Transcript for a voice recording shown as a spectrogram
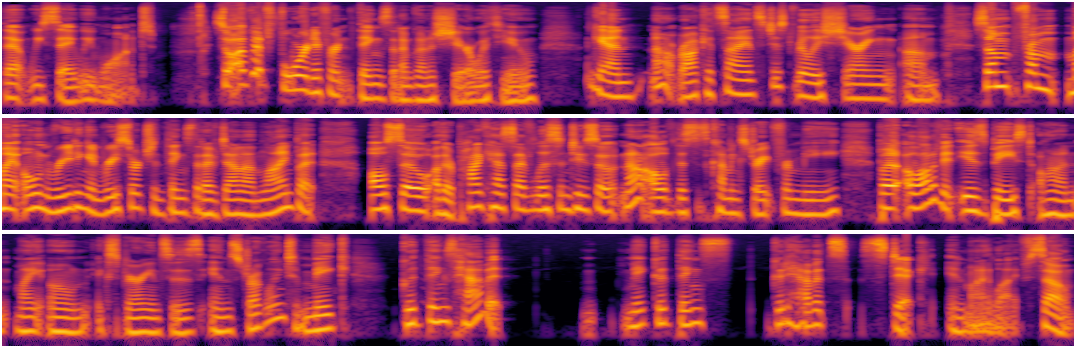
that we say we want so I've got four different things that I'm going to share with you. Again, not rocket science, just really sharing um, some from my own reading and research and things that I've done online, but also other podcasts I've listened to. So not all of this is coming straight from me, but a lot of it is based on my own experiences in struggling to make good things habit, make good things, good habits stick in my life. So,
